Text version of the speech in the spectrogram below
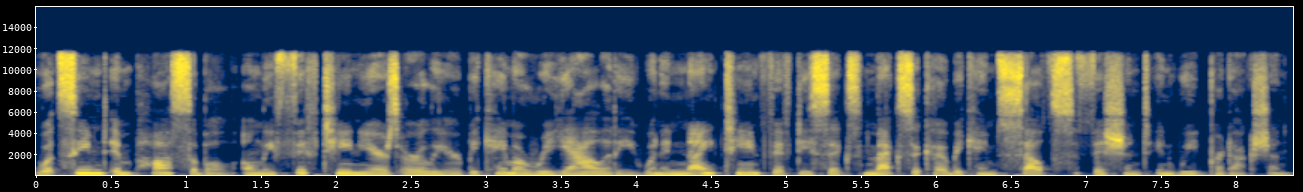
What seemed impossible only 15 years earlier became a reality when in 1956 Mexico became self sufficient in wheat production.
